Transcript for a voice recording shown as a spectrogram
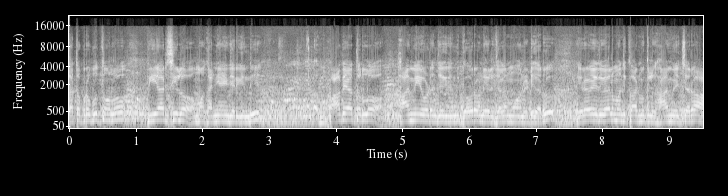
గత ప్రభుత్వంలో పీఆర్సీలో మాకు అన్యాయం జరిగింది. పాదయాత్రలో హామీ ఇవ్వడం జరిగింది గౌరవనీయులు జగన్మోహన్ రెడ్డి గారు. ఇరవై ఐదు వేల మంది కార్మికులకు హామీ ఇచ్చారు. ఆ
